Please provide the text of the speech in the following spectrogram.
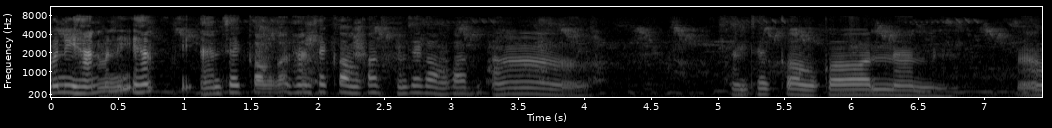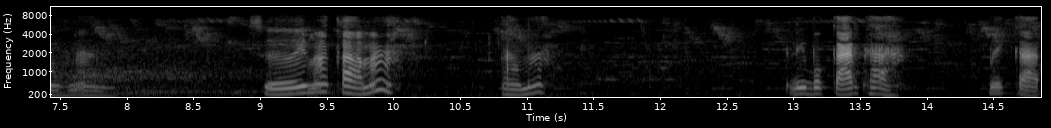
มานี่หันมานี่หันหันใส่กล่องก่อนหันใส่กล่องก่อนหันใส่กล่องก่อนอ่าหันใส่กล่องก่อนนั่นเอานั่นเสยมากล้ามาเอามาอันนี้บกัดค่ะ ไม่กัด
